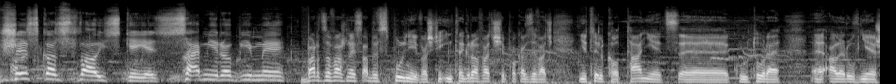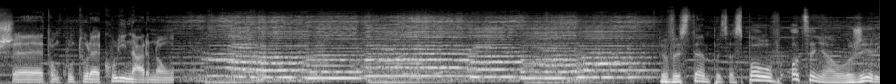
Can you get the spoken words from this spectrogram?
Wszystko swojskie jest, sami robimy. Bardzo ważne jest, aby wspólnie właśnie integrować się, pokazywać nie tylko taniec, e, kulturę, e, ale również e, tą kulturę kulinarną. Występy zespołów oceniało jury.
